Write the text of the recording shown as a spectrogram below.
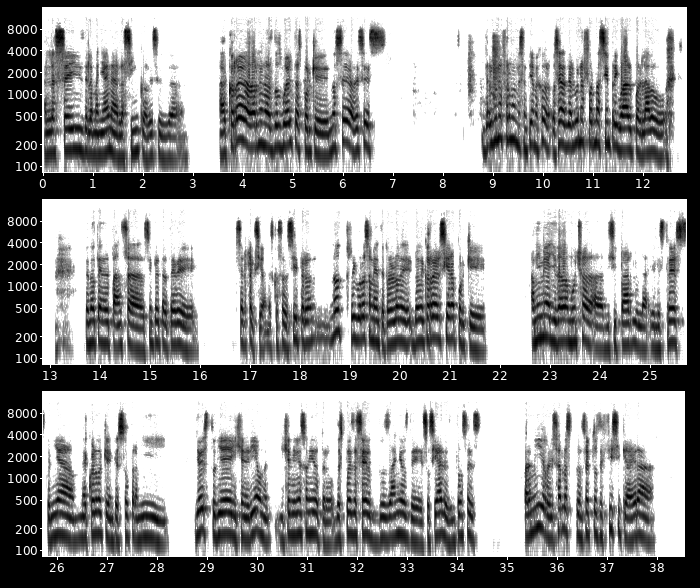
a las 6 de la mañana, a las 5 a veces, a, a correr, a darme unas dos vueltas, porque, no sé, a veces de alguna forma me sentía mejor. O sea, de alguna forma siempre igual por el lado de no tener panza, siempre traté de hacer flexiones, cosas así, pero no rigurosamente, pero lo de, lo de correr sí era porque a mí me ayudaba mucho a, disipar el estrés. Tenía, me acuerdo que empezó para mí, yo estudié ingeniería, una, ingeniería en sonido, pero después de hacer dos años de sociales, entonces para mí revisar los conceptos de física era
